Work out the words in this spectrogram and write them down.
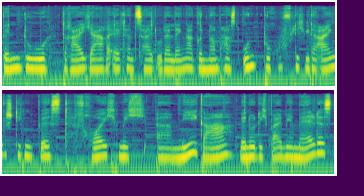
wenn du drei Jahre Elternzeit oder länger genommen hast und beruflich wieder eingestiegen bist, freue ich mich äh, mega, wenn du dich bei mir meldest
